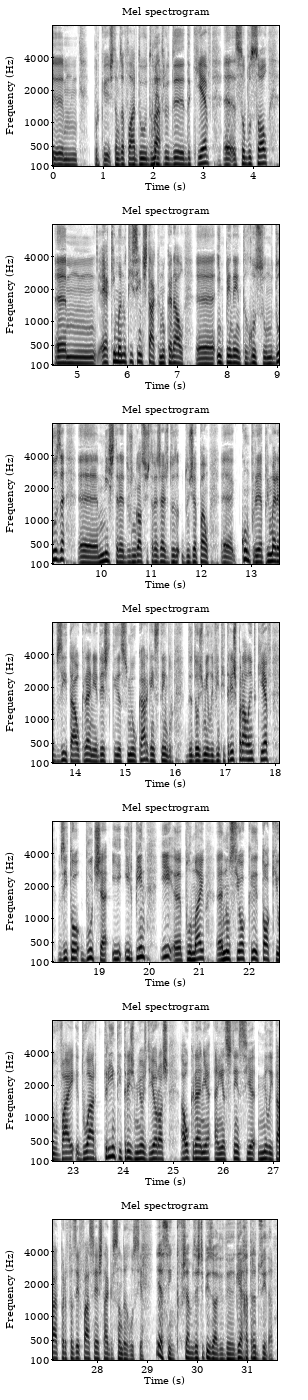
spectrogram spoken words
Porque estamos a falar do, do claro. metro de, de Kiev, uh, sob o sol. Um, é aqui uma notícia em destaque no canal uh, independente russo Medusa. Uh, ministra dos Negócios Estrangeiros do, do Japão cumpre a primeira visita à Ucrânia desde que assumiu o cargo, em setembro de 2023. Para além de Kiev, visitou Bucha e Irpin e, pelo meio, anunciou que Tóquio vai doar 33 milhões de euros à Ucrânia em assistência militar para fazer face a esta agressão da Rússia. É assim que fechamos este episódio de Guerra Traduzida.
